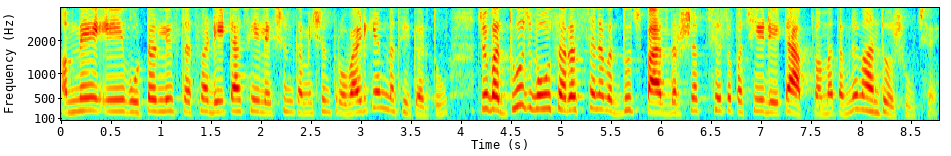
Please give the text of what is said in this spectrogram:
અમને એ વોટર લિસ્ટ અથવા ડેટા છે ઇલેક્શન કમિશન પ્રોવાઈડ કેમ નથી કરતું? જો બધું જ બહુ સરસ છે ને બધું જ પારદર્શક છે, તો પછી એ ડેટા આપવામાં તમને વાંધો શું છે?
